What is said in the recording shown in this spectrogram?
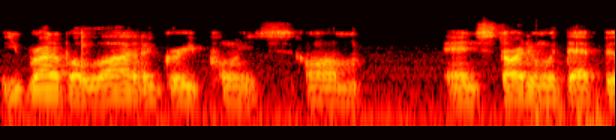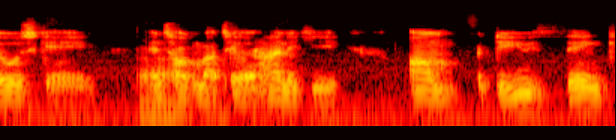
you brought up a lot of great points. Um, and starting with that Bills game uh-huh. and talking about Taylor Heinicke, um, do you think,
